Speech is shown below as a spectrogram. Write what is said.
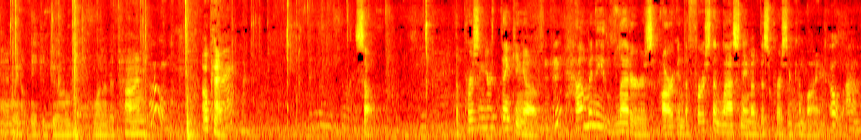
And we don't need to do them one at a time. Oh. Okay. Right. So, the person you're thinking of, Mm-hmm. how many letters are in the first and last name of this person combined? Oh, um.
